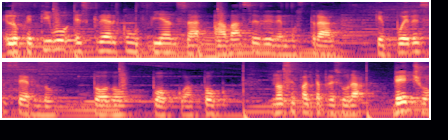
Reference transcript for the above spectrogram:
El objetivo es crear confianza a base de demostrar que puedes hacerlo todo poco a poco. No hace falta apresurar. De hecho,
